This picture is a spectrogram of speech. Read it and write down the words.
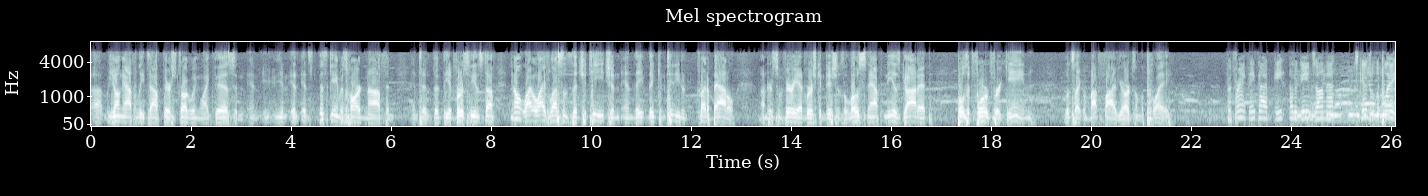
uh, young athletes out there struggling like this, and and it, it's this game is hard enough, and and to the, the adversity and stuff. You know, a lot of life lessons that you teach, and and they they continue to try to battle under some very adverse conditions. A low snap, Nia's got it, pulls it forward for a gain. Looks like about five yards on the play. But Frank, they've got eight other games on that schedule to play.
